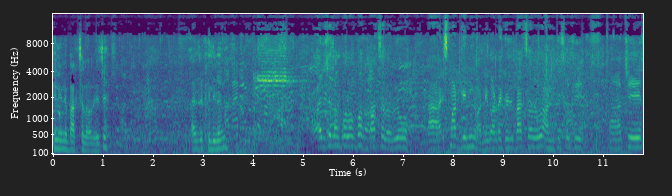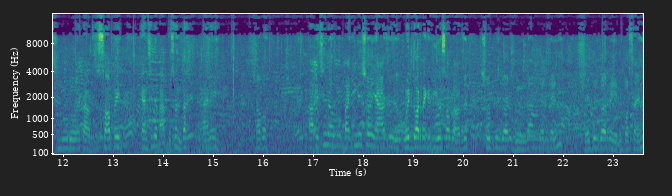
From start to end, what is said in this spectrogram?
खेलिने बाघचलहरू यो चाहिँ अहिले चाहिँ खेलिँदैन। अहिले चाहिँ लगभग लगभग बाक्सलहरू यो स्मार्ट गेमिङहरूले गर्दाखेरि बाक्सहरू अनि त्यसपछि चेस लुडो यताहरू सबै क्यान्सलै भएको छ नि त। अनि अब एकछिन अब बाँकी नै छ। यहाँ अझ वेट गर्दाखेरि यो सबैहरू सोधपुछ गरेर घुमघाम गरेर होइन हेरबुझ गरेर हेर्नुपर्छ होइन।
